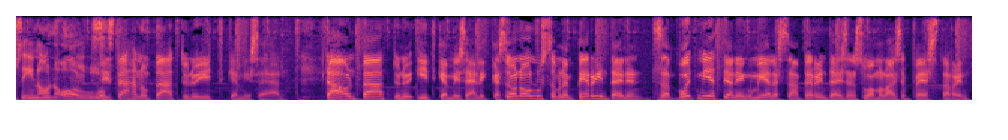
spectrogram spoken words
siinä on ollut. Siis tämähän on päättynyt itkemiseen. Tämä on päättynyt itkemiseen, eli se on ollut semmoinen perinteinen, sä voit miettiä niin kuin mielessään perinteisen suomalaisen festarin.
